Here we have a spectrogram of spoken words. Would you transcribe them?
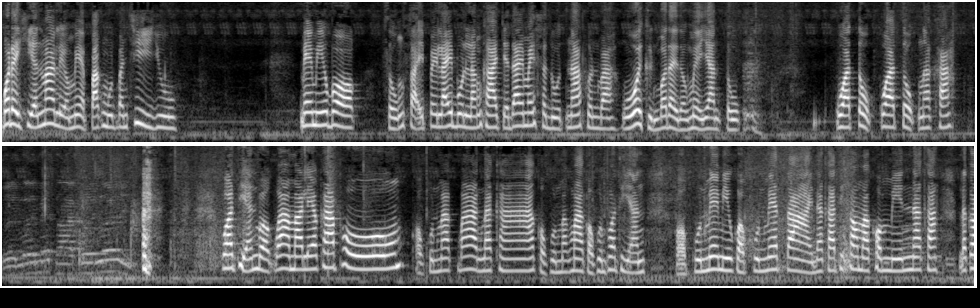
บ่ได้เขียนมาแล้วแม่ ปักหมุดบัญชีอยู่ แม่มิวบอกสงสัยไปไล่บนหลังคาจะได้ไม่สะดุดนะเพิ่นว่าโอ้ยขึ้นบ่ได้ดอกแม่ย่านตกกลัวตกกลัวตกนะคะ เปิดเลยแม่ตายเปิดเลย พ่อเถียนบอกว่ามาแล้วครับผม ขอบคุณมากมากนะคะ ขอบคุณมากมากๆขอบคุณพ่อเถียน ขอบคุณแม่มิวขอบคุณแม่ตายนะคะ ที่เข้ามาคอมเมนต์นะคะ แล้วก็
